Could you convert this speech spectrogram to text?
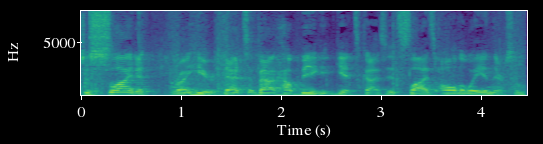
just slide it right here. That's about how big it gets, guys. It slides all the way in there. So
